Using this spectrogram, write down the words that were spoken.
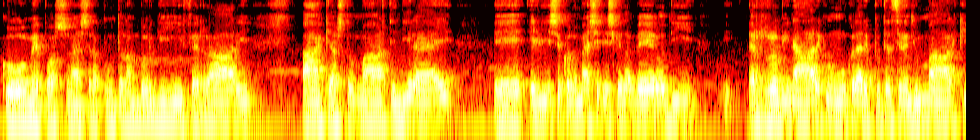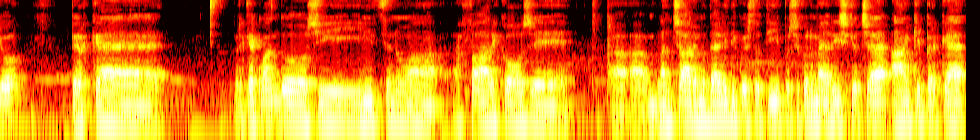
come possono essere appunto Lamborghini, Ferrari, anche Aston Martin direi, e, e lì secondo me si rischia davvero di rovinare comunque la reputazione di un marchio perché perché quando si iniziano a, a fare cose, a, a lanciare modelli di questo tipo, secondo me il rischio c'è anche perché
